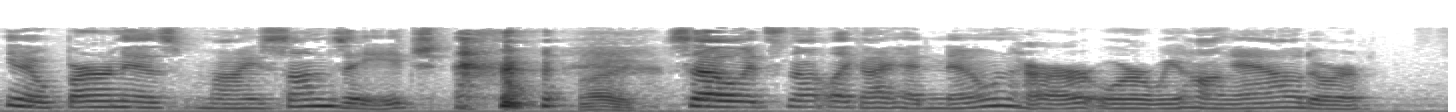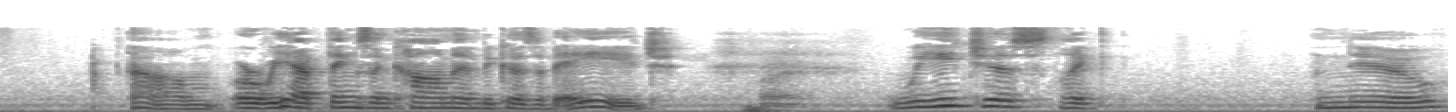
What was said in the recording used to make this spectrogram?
you know, Byrne is my son's age. right, So it's not like I had known her or we hung out or um, or we have things in common because of age. right, We just like knew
